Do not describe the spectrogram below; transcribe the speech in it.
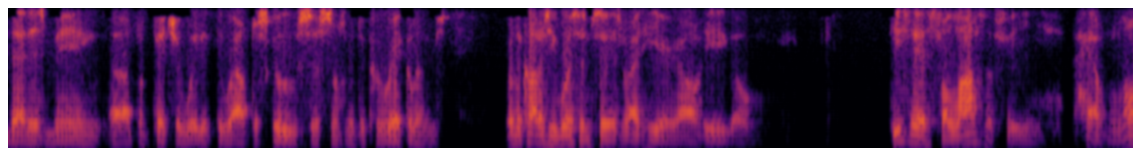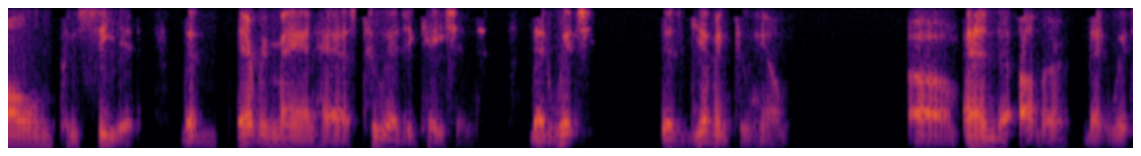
that is being uh, perpetuated throughout the school systems with the curriculums. Brother Carter G. Woodson says right here, y'all, here you go. He says philosophy have long conceded that every man has two educations, that which is giving to him, um, and the other that which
